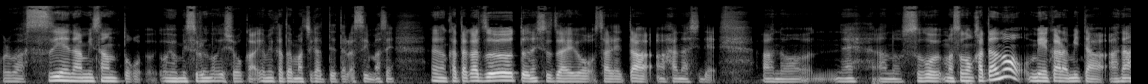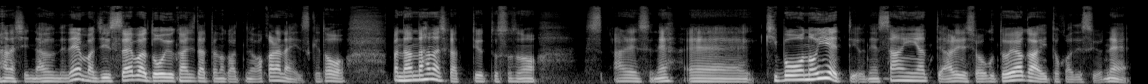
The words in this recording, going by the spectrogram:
これは末波さんとお読みするのでしょうか？読み方間違ってたらすいません。うん方がずっとね、取材をされた話で、あのね、あの、すごい、まあ、その方の目から見たあの話になるんでね、まあ、実際はどういう感じだったのかっていうのはわからないですけど、まあ、何の話かっていうと、その、あれですね、えー、希望の家っていうね、山屋ってあれでしょ？う、ドヤ街とかですよね。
